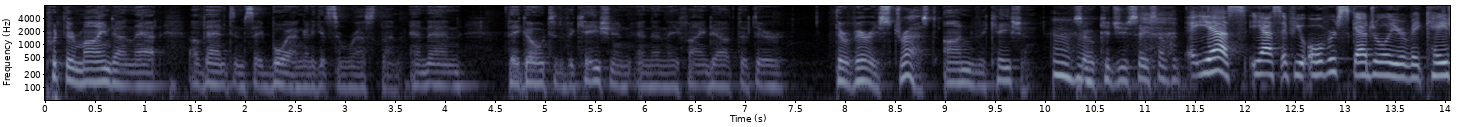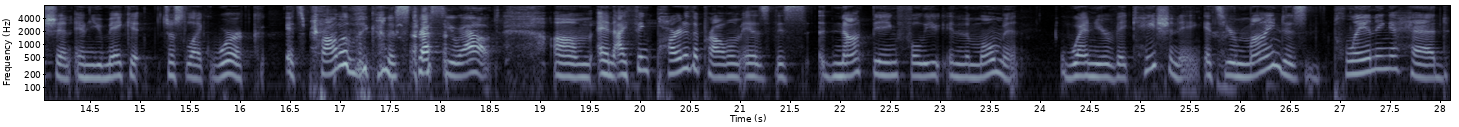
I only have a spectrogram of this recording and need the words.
put their mind on that event and say, "Boy, I'm going to get some rest then." And then they go to the vacation, and then they find out that they're they're very stressed on vacation. Mm-hmm. So, could you say something? Yes, yes. If you overschedule your vacation and you make it just like work, it's probably going to stress you out. Um, and I think part of the problem is this not being fully in the moment when you're vacationing. It's your mind is planning ahead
